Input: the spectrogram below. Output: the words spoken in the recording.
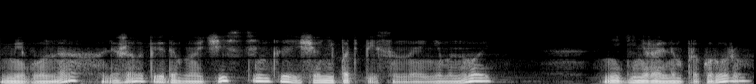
Мигуна лежало передо мной чистенькое, еще не подписанное ни мной, ни генеральным прокурором.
